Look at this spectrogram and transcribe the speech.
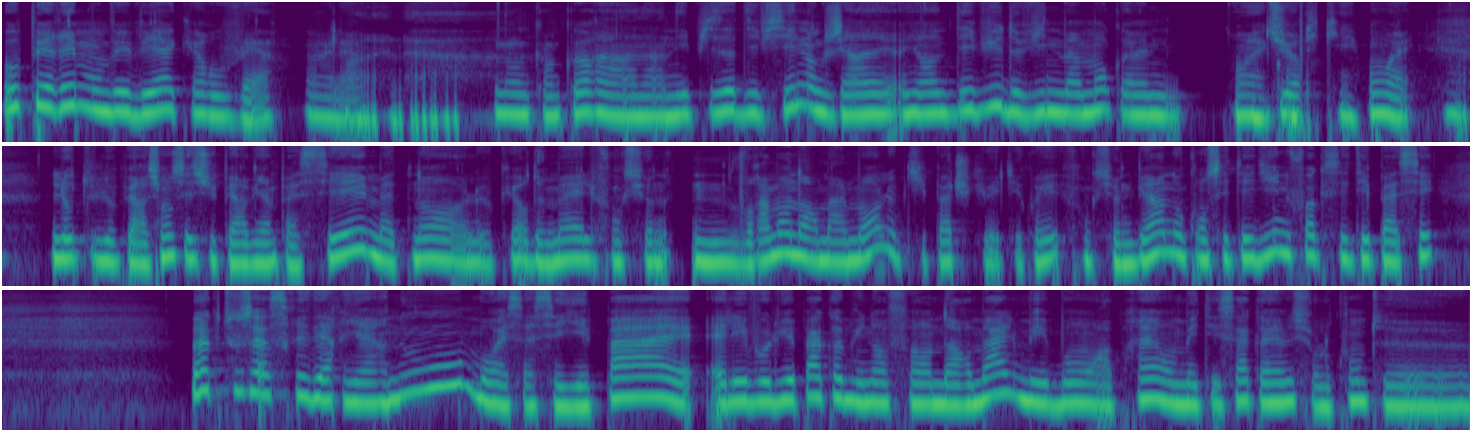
opérer mon bébé à cœur ouvert. Voilà. Voilà. Donc encore un, un épisode difficile. Donc j'ai un, un début de vie de maman quand même Ouais, Dur. compliqué. Ouais. Ouais. L'opération s'est super bien passée. Maintenant, le cœur de Maëlle fonctionne vraiment normalement. Le petit patch qui a été collé fonctionne bien. Donc, on s'était dit, une fois que c'était passé, bah, que tout ça serait derrière nous. Bon, elle s'asseyait pas. Elle, évoluait pas comme une enfant normale. Mais bon, après, on mettait ça quand même sur le compte euh,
